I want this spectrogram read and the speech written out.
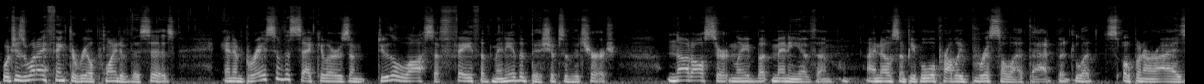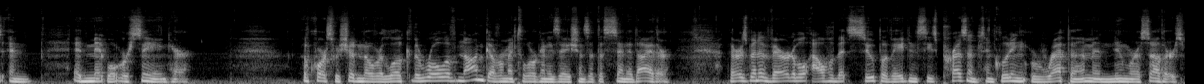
which is what I think the real point of this is an embrace of the secularism due to the loss of faith of many of the bishops of the church. Not all, certainly, but many of them. I know some people will probably bristle at that, but let's open our eyes and admit what we're seeing here. Of course, we shouldn't overlook the role of non governmental organizations at the Synod either. There has been a veritable alphabet soup of agencies present, including REPAM and numerous others.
